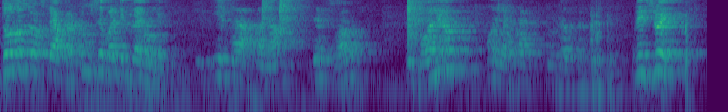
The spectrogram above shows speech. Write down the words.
दोनों तरफ़ से आपका टू से मल्टीप्लाई हो गया। ये था आपका नाम दिस वाज वॉल्यूम और ये आपका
